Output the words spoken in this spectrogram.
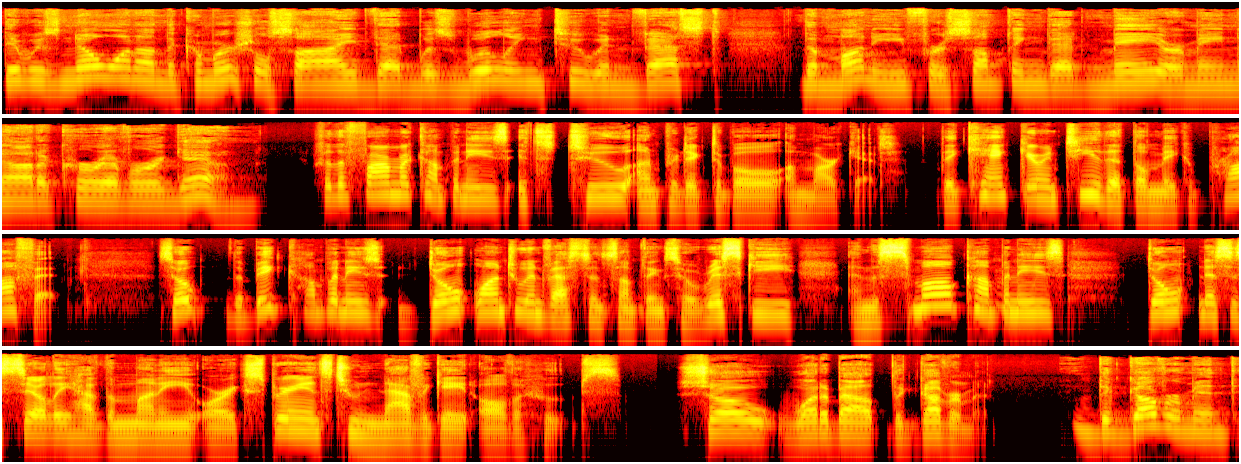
there was no one on the commercial side that was willing to invest the money for something that may or may not occur ever again. For the pharma companies, it's too unpredictable a market. They can't guarantee that they'll make a profit. So the big companies don't want to invest in something so risky, and the small companies don't necessarily have the money or experience to navigate all the hoops. So, what about the government? The government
